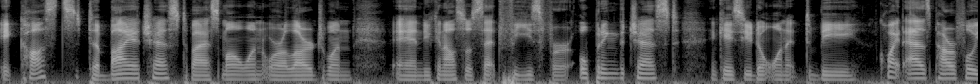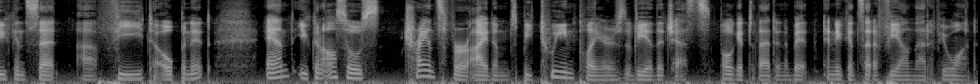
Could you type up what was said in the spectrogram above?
it costs to buy a chest, to buy a small one or a large one, and you can also set fees for opening the chest in case you don't want it to be quite as powerful. You can set a fee to open it, and you can also transfer items between players via the chests. But we'll get to that in a bit, and you can set a fee on that if you want.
